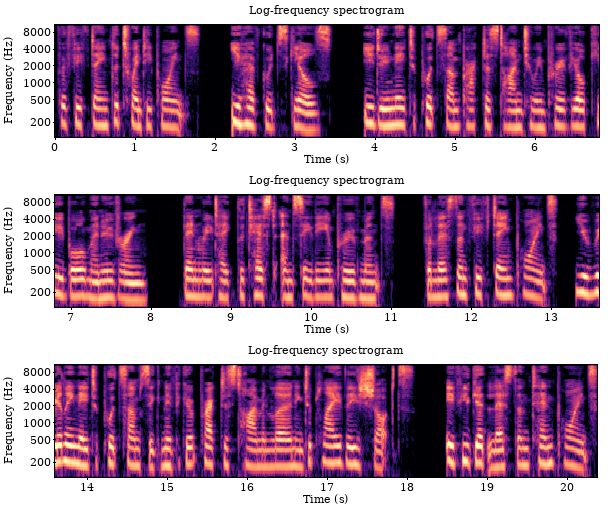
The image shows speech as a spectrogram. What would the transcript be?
For 15 to 20 points. You have good skills. You do need to put some practice time to improve your cue ball maneuvering. Then retake the test and see the improvements. For less than 15 points, you really need to put some significant practice time in learning to play these shots. If you get less than 10 points,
